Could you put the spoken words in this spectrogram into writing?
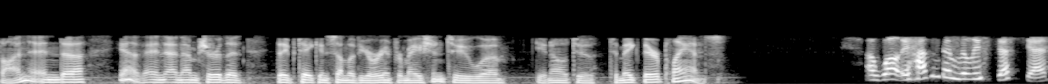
fun. And uh, yeah, and and I'm sure that they've taken some of your information to uh, you know to to make their plans. Uh, well, it hasn't been released just yet.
